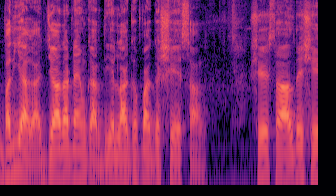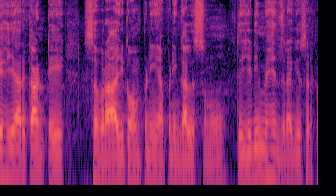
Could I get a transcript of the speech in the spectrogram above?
ਵਧੀਆ ਹੈਗਾ, ਜ਼ਿਆਦਾ ਟਾਈਮ ਕਰਦੀ ਹੈ ਲਗਭਗ 6 ਸਾਲ। 6 ਸਾਲ ਦੇ 6000 ਘੰਟੇ ਸਵਰਾਜ ਕੰਪਨੀ ਆਪਣੀ ਗੱਲ ਸੁਣੋ ਤੇ ਜਿਹੜੀ ਮਹਿੰਦਰਾ ਕੀ ਸਿਰਫ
